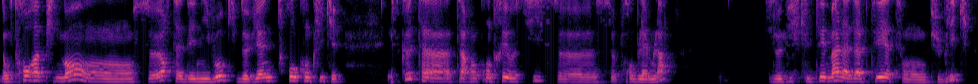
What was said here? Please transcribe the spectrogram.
Donc trop rapidement, on se heurte à des niveaux qui deviennent trop compliqués. Est-ce que tu as, rencontré aussi ce, problème-là, de difficultés mal adaptées à ton public?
